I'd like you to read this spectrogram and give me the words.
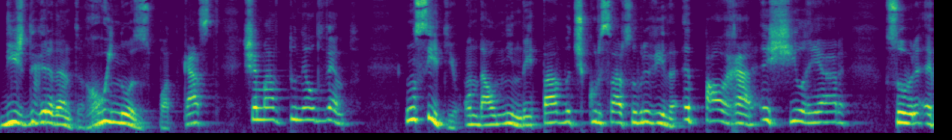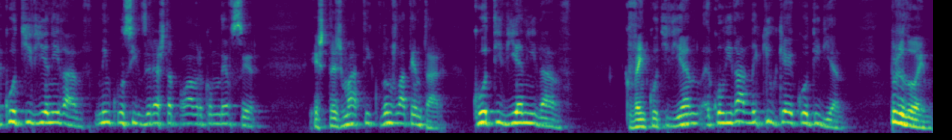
diz degradante, ruinoso podcast chamado Túnel de Vento. Um sítio onde há um menino deitado a discursar sobre a vida, a palrar, a chilrear sobre a cotidianidade. Nem consigo dizer esta palavra como deve ser. Este asmático, vamos lá tentar. Cotidianidade. Que vem cotidiano, a qualidade daquilo que é cotidiano. Perdoe-me,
